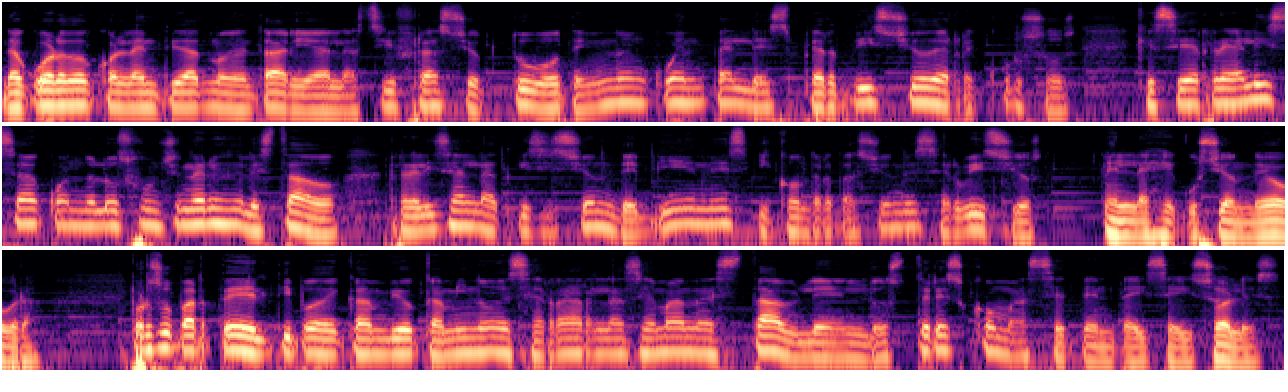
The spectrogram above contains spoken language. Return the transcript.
De acuerdo con la entidad monetaria, la cifra se obtuvo teniendo en cuenta el desperdicio de recursos que se realiza cuando los funcionarios del Estado realizan la adquisición de bienes y contratación de servicios en la ejecución de obra. Por su parte, el tipo de cambio camino de cerrar la semana estable en los 3,76 soles.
